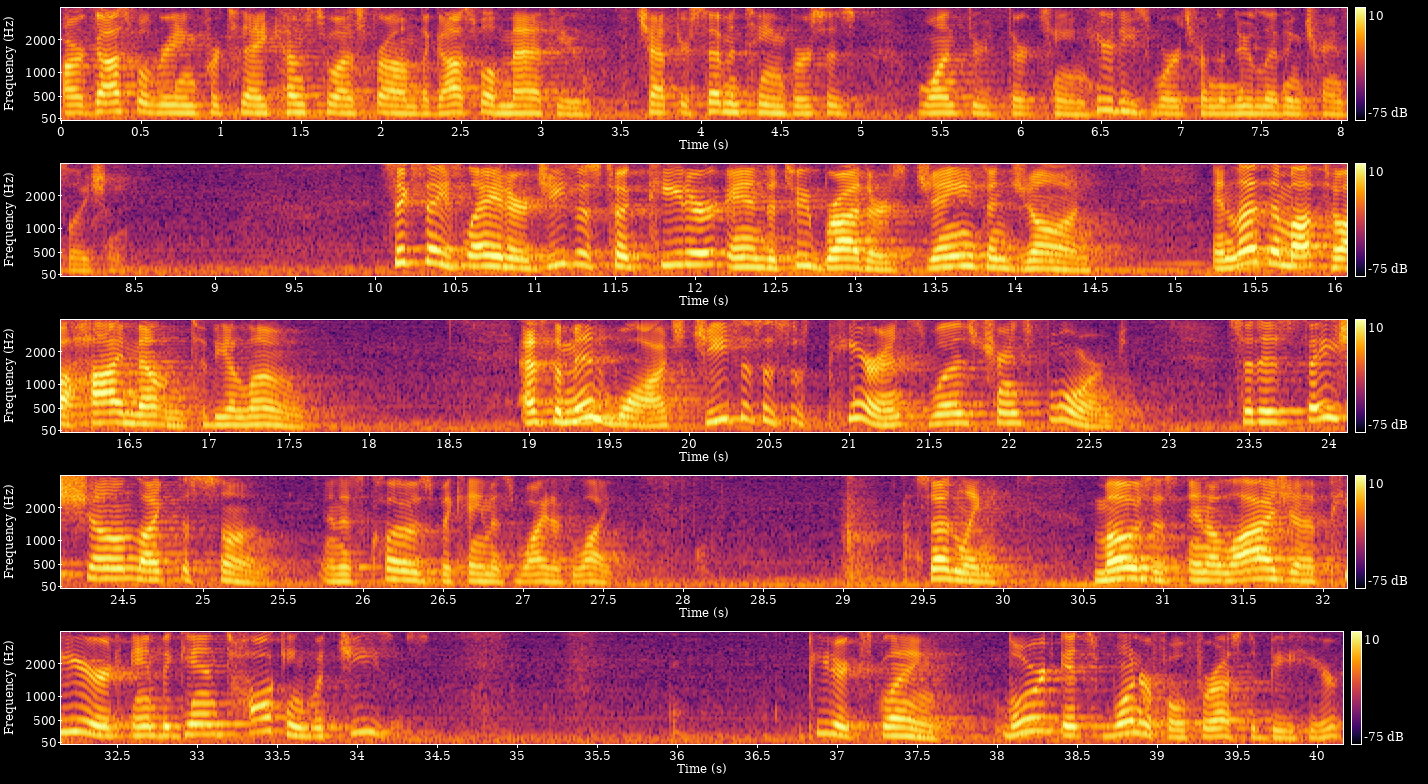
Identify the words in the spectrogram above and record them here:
Our gospel reading for today comes to us from the Gospel of Matthew, chapter 17, verses 1 through 13. Hear these words from the New Living Translation. Six days later, Jesus took Peter and the two brothers, James and John, and led them up to a high mountain to be alone. As the men watched, Jesus' appearance was transformed, so that his face shone like the sun, and his clothes became as white as light. Suddenly, Moses and Elijah appeared and began talking with Jesus. Peter exclaimed, Lord, it's wonderful for us to be here.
